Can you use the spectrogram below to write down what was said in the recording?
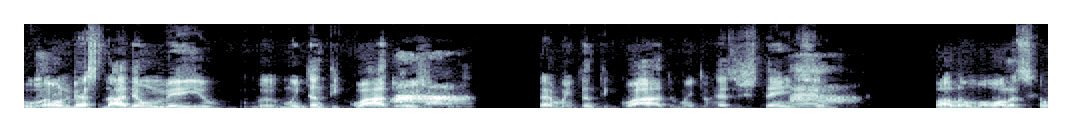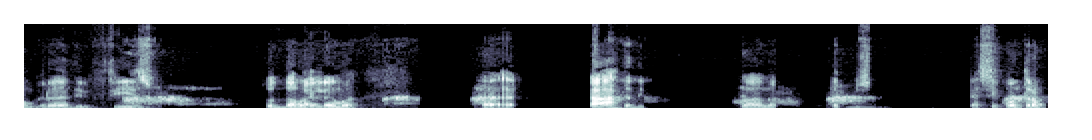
A universidade é um meio muito antiquado hoje, né? muito antiquado, muito resistente. O Alan Wallace, que é um grande físico, do Dalai Lama, é, é carta de lá no, é, se contra o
